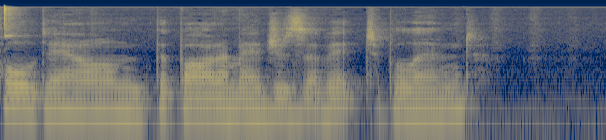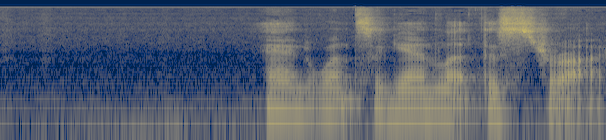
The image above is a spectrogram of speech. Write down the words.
pull down the bottom edges of it to blend. And once again, let this dry.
